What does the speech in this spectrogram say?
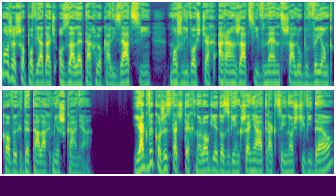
Możesz opowiadać o zaletach lokalizacji, możliwościach aranżacji wnętrza lub wyjątkowych detalach mieszkania. Jak wykorzystać technologię do zwiększenia atrakcyjności wideo?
